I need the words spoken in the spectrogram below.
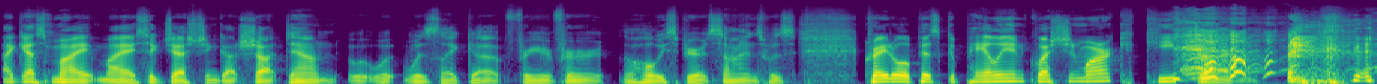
I guess my my suggestion got shot down. w- w- Was like uh, for your for the Holy Spirit signs was cradle Episcopalian question mark keep driving.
